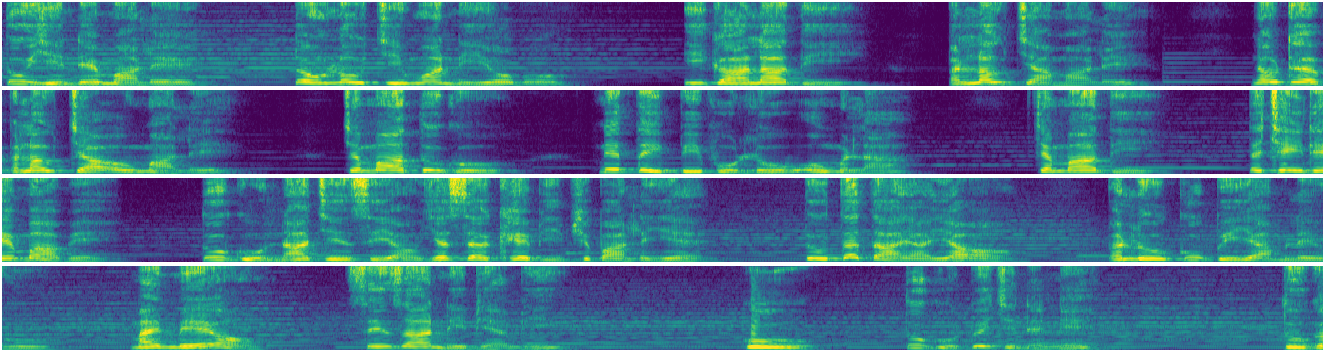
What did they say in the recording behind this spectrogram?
သူ့ရင်ထဲမှာလည်းတုံလှုပ်ကြေမွနေရောပေါ့ ဤကာလသည်ဘလောက်ကြာမှလဲနောက်ထပ်ဘလောက်ကြာအောင်မှလဲကျမသူ့ကိုနှစ်သိပ်ပေးဖို့လိုအောင်မလားကျမသည်တစ်ချိန်တည်းမှာပင် သူ့ကိုနာကျင်စေအောင်ရက်ဆက်ခဲ့ပြီးဖြစ်ပါလျက်သူတတ်တာရရအောင်ဘလို့ကုပေးရမလဲဟုမိုက်မဲအောင်စဉ်းစားနေပြန်ပြီကိုသူ့ကိုတွေ့ကျင်တဲ့နင်းသူက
